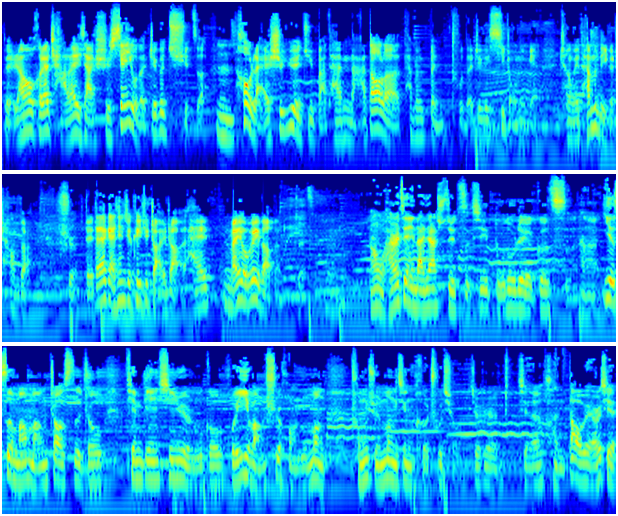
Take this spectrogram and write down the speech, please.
对，然后回来查了一下，是先有的这个曲子，嗯，后来是越剧把它拿到了他们本土的这个戏种里面，成为他们的一个唱段。是对，大家感兴趣可以去找一找，还蛮有味道的。对。嗯然后我还是建议大家去仔细读读这个歌词，看看夜色茫茫照四周，天边新月如钩，回忆往事恍如梦，重寻梦境何处求，就是写的很到位，而且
